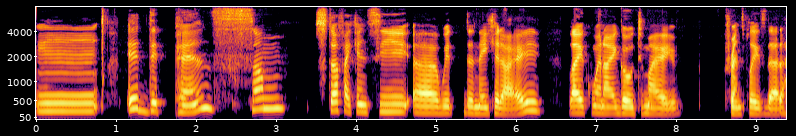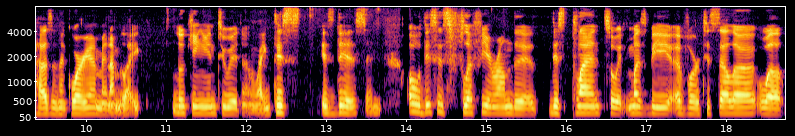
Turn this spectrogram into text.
Mm, it depends. Some stuff I can see uh, with the naked eye. Like when I go to my friend's place that has an aquarium and I'm like looking into it and I'm like this is this and oh this is fluffy around the this plant so it must be a vorticella well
